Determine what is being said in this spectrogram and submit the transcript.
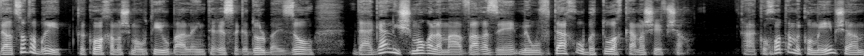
וארצות הברית, ככוח המשמעותי ובעל האינטרס הגדול באזור, דאגה לשמור על המעבר הזה מאובטח ובטוח כמה שאפשר. הכוחות המקומיים שם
